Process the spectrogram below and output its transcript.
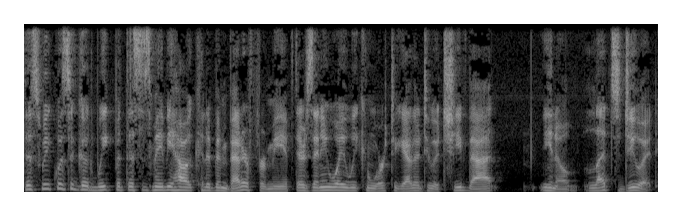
this week was a good week, but this is maybe how it could have been better for me. If there's any way we can work together to achieve that, you know, let's do it.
